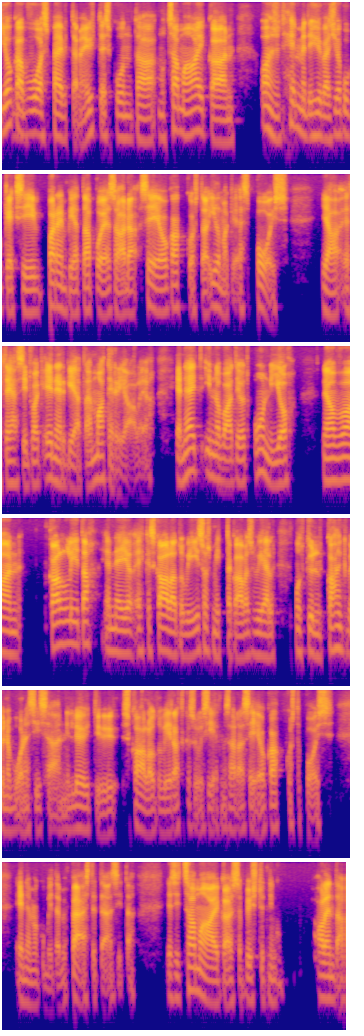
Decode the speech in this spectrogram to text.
joka mm. vuosi päivittää meidän yhteiskuntaa, mutta samaan aikaan on se nyt hemmetin hyvä, jos joku keksii parempia tapoja saada CO2 ilmakehästä pois ja, ja tehdä siitä vaikka energiaa tai materiaaleja. Ja näitä innovaatioita on jo, ne on vaan kalliita ja ne ei ole ehkä skaalautuvia isossa mittakaavassa vielä, mutta kyllä 20 vuoden sisään niin löytyy skaalautuvia ratkaisuja siihen, että me saadaan CO2 pois enemmän kuin mitä me päästetään sitä. Ja sitten samaan aikaan, jos sä pystyt niin alentaa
